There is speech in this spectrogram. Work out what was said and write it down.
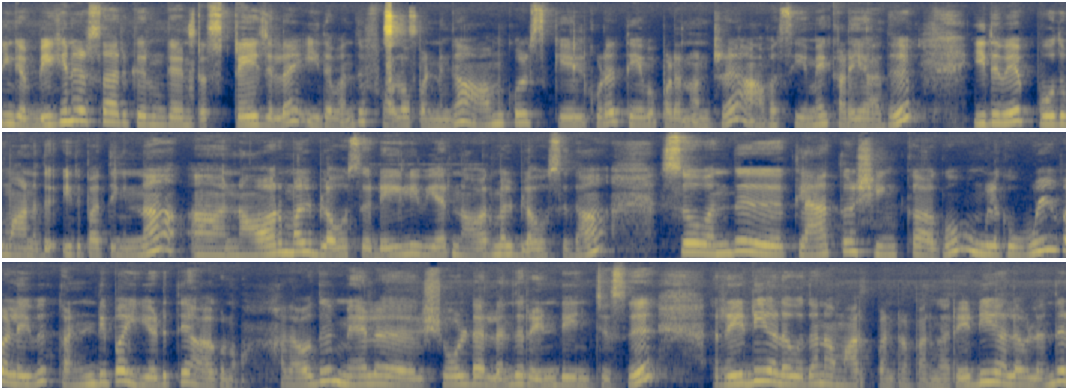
நீங்கள் பிகினர்ஸாக இருக்கிறங்கிற ஸ்டேஜில் இதை வந்து ஃபாலோ பண்ணுங்கள் ஆம்கோல் ஸ்கேல் கூட தேவைப்படணுன்ற அவசியமே கிடையாது. இதுவே போதுமானது. இது பார்த்திங்கன்னா normal blouse daily wear normal blouse தான். ஸோ வந்து கிளாத்தும் ஷிங்க் ஆகும். உங்களுக்கு உள் வளைவு கண்டிப்பாக எடுத்தே ஆகணும். அதாவது மேலே ஷோல்டர்லேருந்து ரெண்டு இன்ச்சஸ்ஸு. ரெடி அளவு தான் நான் மார்க் பண்ணுறேன் பாருங்கள் ரெடி அளவுலேருந்து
